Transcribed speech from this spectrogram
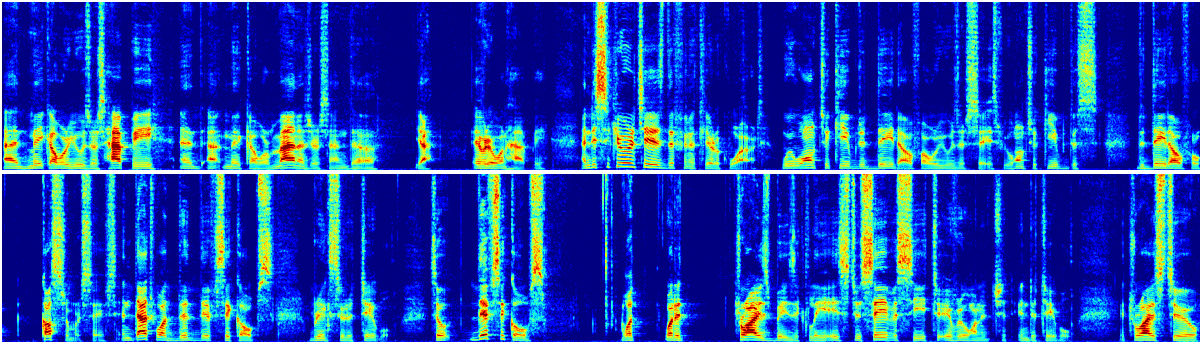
and make our users happy, and uh, make our managers and uh, yeah, everyone happy. And the security is definitely required. We want to keep the data of our users safe. We want to keep this, the data of our customers safe. And that's what the DevSecOps brings to the table. So DevSecOps, what, what it tries basically is to save a seat to everyone in the table. It tries to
